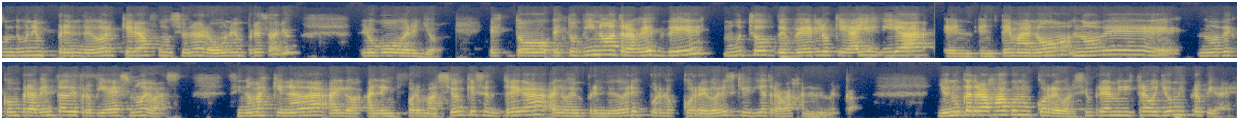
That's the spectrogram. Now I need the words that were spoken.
donde un emprendedor quiera funcionar o un empresario, lo puedo ver yo. Esto, esto vino a través de mucho de ver lo que hay hoy día en, en tema no, no de, no de compra-venta de propiedades nuevas, sino más que nada a, a, la información que se entrega a los emprendedores por los corredores que hoy día trabajan en el mercado. Yo nunca he trabajado con un corredor, siempre he administrado yo mis propiedades.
